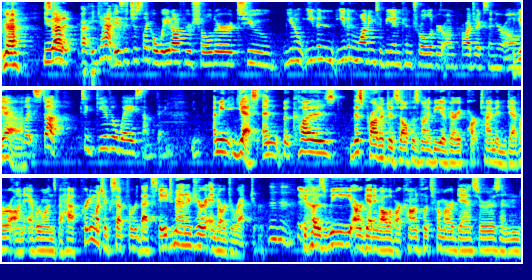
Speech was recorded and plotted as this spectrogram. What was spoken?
yeah you So, got it. Uh, yeah, is it just like a weight off your shoulder to you know even even wanting to be in control of your own projects and your own Yeah. like stuff to give away something? I mean, yes, and because this project itself is going to be a very part time endeavor on everyone's behalf, pretty much except for that stage manager and our director. Because we are getting all of our conflicts from our dancers and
